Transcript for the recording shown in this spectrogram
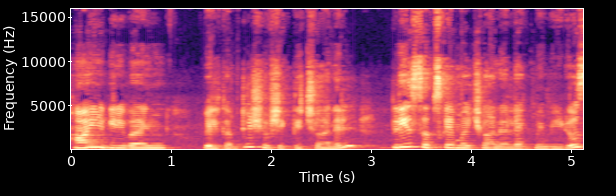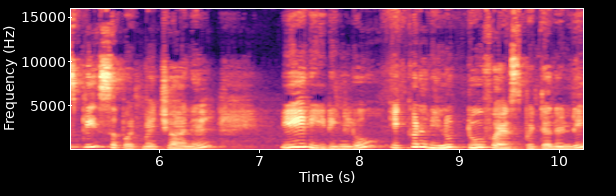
Hi everyone welcome to Shivashakti channel please subscribe my channel like my videos please support my channel ఈ రీడింగ్లో ఇక్కడ నేను టూ ఫైల్స్ పెట్టానండి.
